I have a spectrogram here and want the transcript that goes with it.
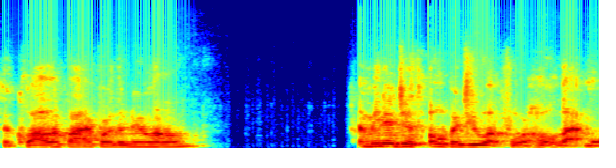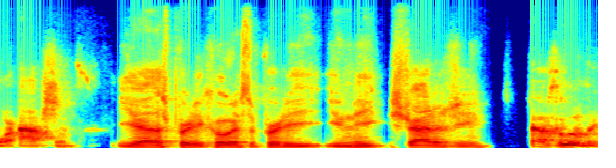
to qualify for the new home. I mean, it just opens you up for a whole lot more options. Yeah, that's pretty cool. That's a pretty unique strategy Absolutely,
